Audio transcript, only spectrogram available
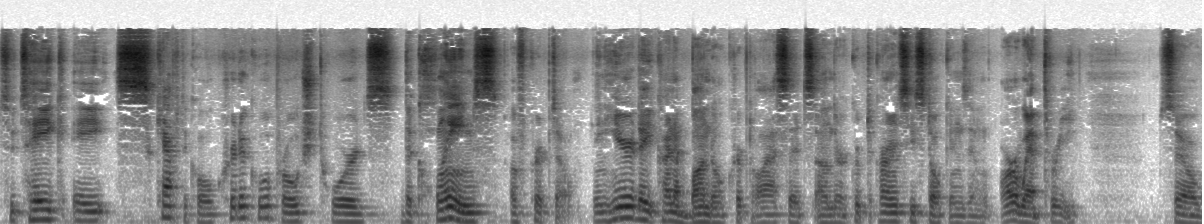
to take a skeptical, critical approach towards the claims of crypto. And here they kind of bundle crypto assets under cryptocurrencies, tokens, and or Web3. So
